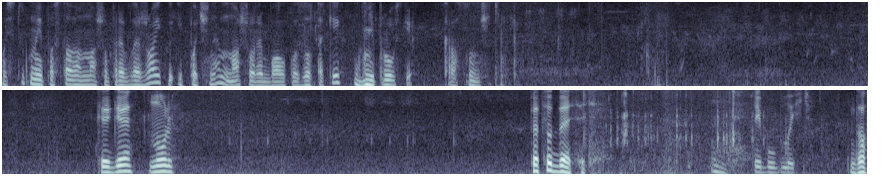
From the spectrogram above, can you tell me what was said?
Ось тут ми і поставимо нашу приближайку і почнемо нашу рибалку з отаких дніпровських красунчиків. КГ 0 510. Ти був ближче. Да.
